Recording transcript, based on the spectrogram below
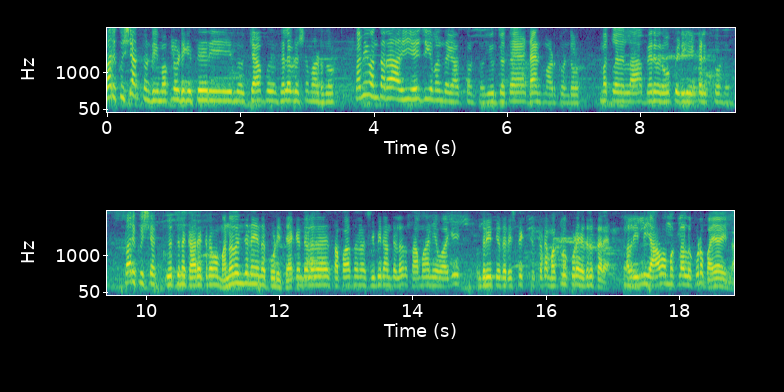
ಭಾರಿ ಖುಷಿ ಆಗ್ತುಂಟು ಈ ಮಕ್ಕಳೊಟ್ಟಿಗೆ ಸೇರಿ ಒಂದು ಕ್ಯಾಂಪ್ ಸೆಲೆಬ್ರೇಷನ್ ಮಾಡೋದು. ನಮಗೆ ಒಂಥರ ಈ ಏಜಿಗೆ ಬಂದಾಗ ಆಗ್ತುಂಟು. ಇವ್ರ ಜೊತೆ ಡ್ಯಾನ್ಸ್ ಮಾಡಿಕೊಂಡು ಮಕ್ಕಳನ್ನೆಲ್ಲ ಬೇರೆ ಬೇರೆ ಒಪ್ಪಿಡಿಗೆ ಕಳಿಸ್ಕೊಂಡು ಭಾರಿ ಖುಷಿ ಆಗ್ತದೆ ಇವತ್ತಿನ ಕಾರ್ಯಕ್ರಮ ಮನೋರಂಜನೆಯಿಂದ ಕೂಡಿತ್ತು. ಯಾಕಂತ ಹೇಳಿದ್ರೆ ತಪಾಸಣಾ ಶಿಬಿರ ಅಂತ ಹೇಳಿದ್ರೆ ಸಾಮಾನ್ಯವಾಗಿ ಒಂದು ರೀತಿಯಾದ ರಿಸ್ಟ್ರಿಕ್ಟ್ ಇರ್ತದೆ. ಮಕ್ಕಳು ಕೂಡ ಹೆದರ್ತಾರೆ. ಆದ್ರೆ ಇಲ್ಲಿ ಯಾವ ಮಕ್ಕಳಲ್ಲೂ ಕೂಡ ಭಯ ಇಲ್ಲ.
